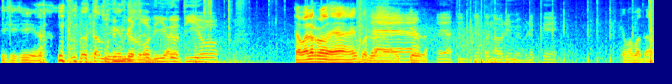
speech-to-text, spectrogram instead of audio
Sí, sí, sí, no, no están Estoy viendo. muy pero jodido, tío. Estaba la rodeada, eh, por Ya, la ya, ya, izquierda. ya, estoy intentando abrirme, pero es que. Que me ha matado.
